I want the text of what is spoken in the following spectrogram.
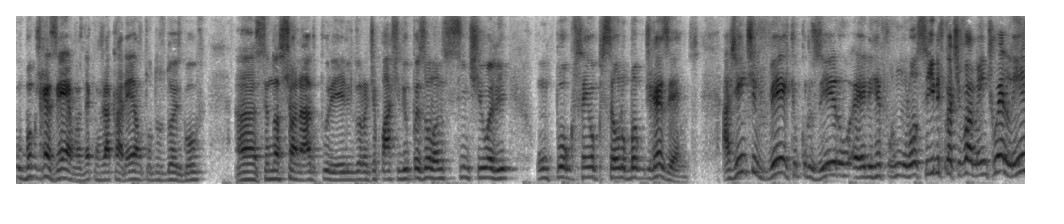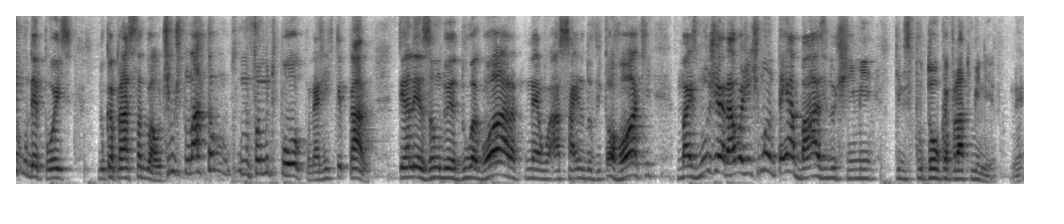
o banco de reservas, né, com o Jacaré, todos os dois gols, uh, sendo acionado por ele durante a partida, e o Pesolano se sentiu ali um pouco sem opção no banco de reservas. A gente vê que o Cruzeiro ele reformulou significativamente o elenco depois no Campeonato Estadual. O time titular tão, não foi muito pouco, né? A gente tem, claro, tem a lesão do Edu agora, né? A saída do Vitor Roque, mas no geral a gente mantém a base do time que disputou o Campeonato Mineiro, né?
